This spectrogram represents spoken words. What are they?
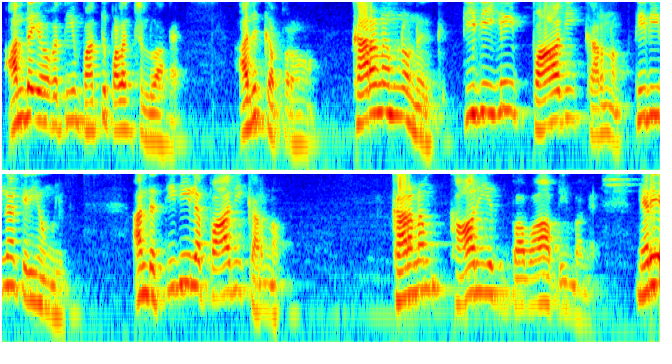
அந்த யோகத்தையும் பார்த்து பலன் சொல்லுவாங்க. அதுக்கப்புறம் கரணம்னு ஒன்று இருக்குது திதியில் பாதி கரணம். திதினா தெரியும் உங்களுக்கு. அந்த திதியில் பாதி கரணம். கரணம் காரியத் பவா அப்படிம்பாங்க. நிறைய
